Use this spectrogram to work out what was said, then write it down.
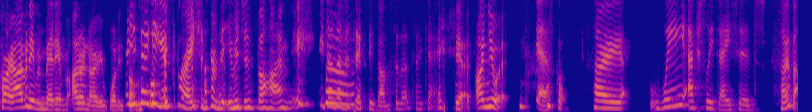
Sorry, I haven't even met him. I don't know what he's. Are you taking like. inspiration from the images behind me? He does have a sexy bum, so that's okay. Yeah, I knew it. Yeah, of course. So we actually dated sober.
